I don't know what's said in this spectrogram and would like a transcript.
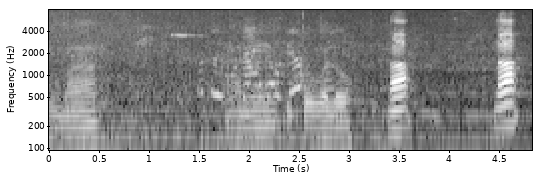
Lima. Anim, pito, walo. Na? Na?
